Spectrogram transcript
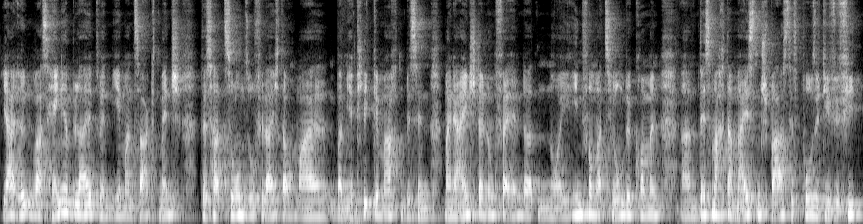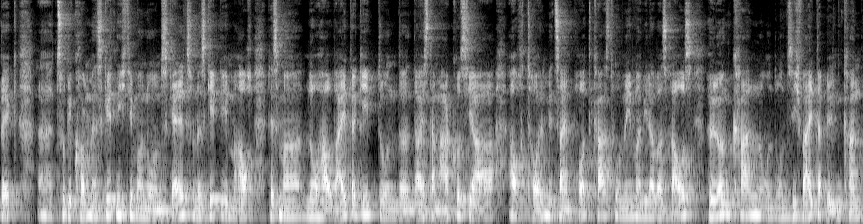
ja irgendwas hängen bleibt, wenn jemand sagt, Mensch, das hat so und so vielleicht auch mal bei mir Klick gemacht, ein bisschen meine Einstellung verändert, neue Information bekommen. Ähm, das macht am meisten Spaß, das positive Feedback äh, zu bekommen. Es geht nicht immer nur ums Geld, sondern es geht eben auch, dass man Know-how weitergibt. Und äh, da ist der Markus ja auch toll mit seinem Podcast, wo man immer wieder was raushören kann und, und sich weiterbilden kann.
